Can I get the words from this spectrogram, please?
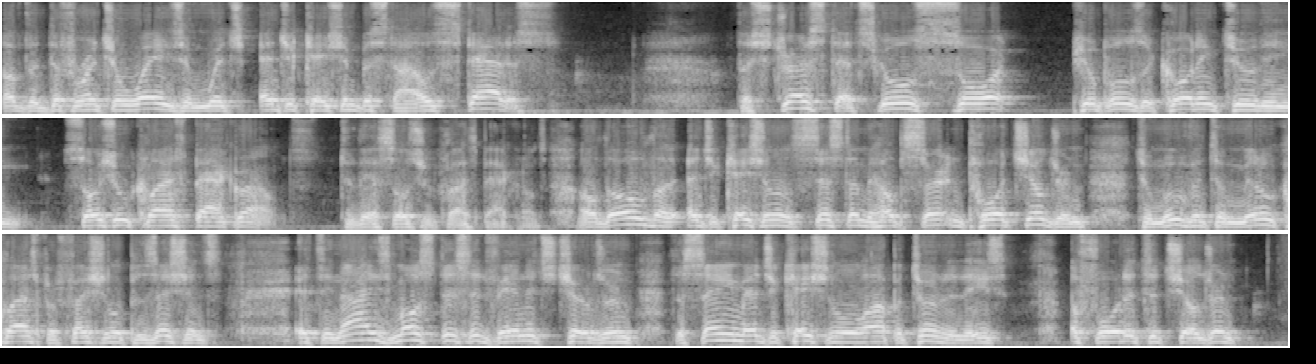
of the differential ways in which education bestows status. The stress that schools sort pupils according to the social class backgrounds, to their social class backgrounds. Although the educational system helps certain poor children to move into middle class professional positions, it denies most disadvantaged children the same educational opportunities afforded to children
